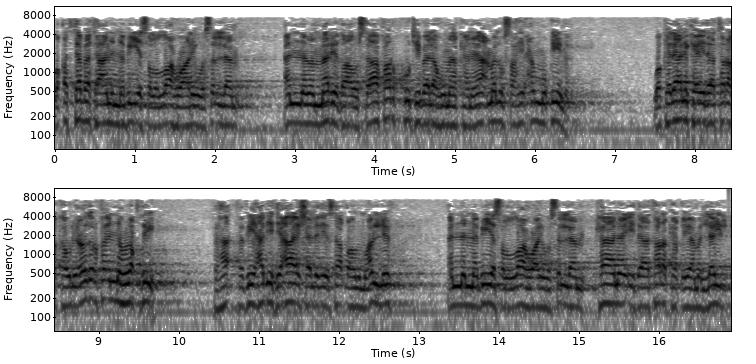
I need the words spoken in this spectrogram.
وقد ثبت عن النبي صلى الله عليه وسلم أن من مرض أو سافر كتب له ما كان يعمل صحيحا مقيما. وكذلك إذا تركه لعذر فإنه يقضيه ففي حديث عائشة الذي ساقه المؤلف أن النبي صلى الله عليه وسلم كان إذا ترك قيام الليل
